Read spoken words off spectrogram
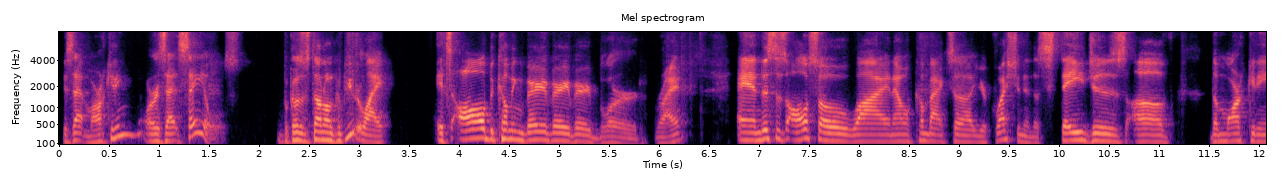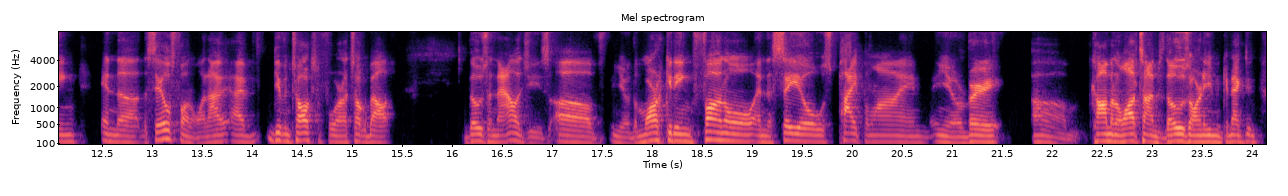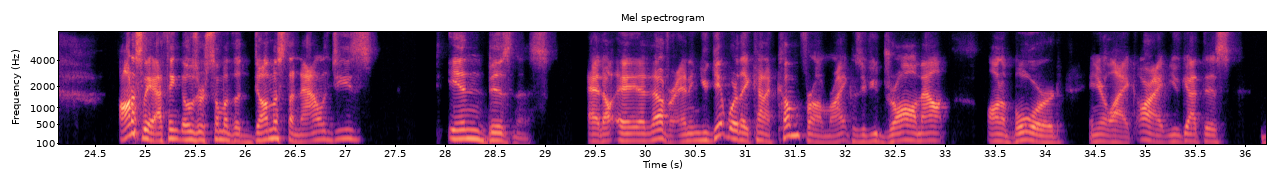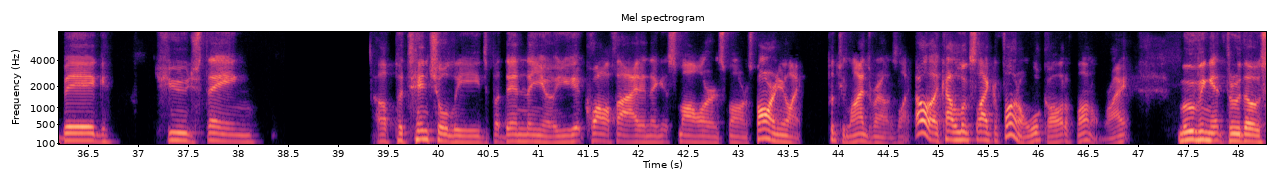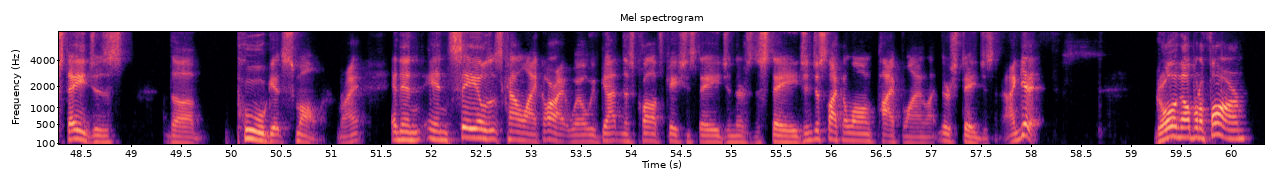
Is that marketing or is that sales? Because it's done on computer, like it's all becoming very, very, very blurred, right? And this is also why, and I will come back to your question in the stages of the marketing and the, the sales funnel. And I, I've given talks before, and I talk about those analogies of you know the marketing funnel and the sales pipeline you know very um, common. A lot of times those aren't even connected. Honestly i think those are some of the dumbest analogies in business at, at ever. And you get where they kind of come from right? Because if you draw them out on a board and you're like all right you've got this big huge thing of potential leads but then you know you get qualified and they get smaller and smaller and smaller and you're like put two lines around. It's like, oh, that kind of looks like a funnel. We'll call it a funnel, right? Moving it through those stages, the pool gets smaller, right? And then in sales, it's kind of like, all right, well, we've gotten this qualification stage and there's the stage, and just like a long pipeline, like there's stages. I get it. Growing up on a farm,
